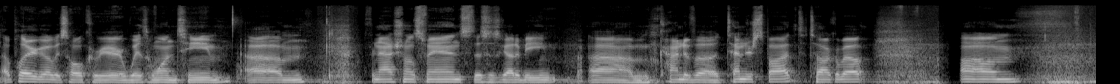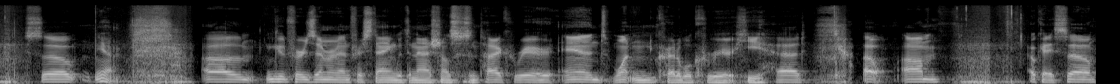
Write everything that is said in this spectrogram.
a player go his whole career with one team. Um, for Nationals fans, this has got to be um, kind of a tender spot to talk about. Um, so yeah, um, good for Zimmerman for staying with the Nationals his entire career, and what an incredible career he had. Oh, um, okay, so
